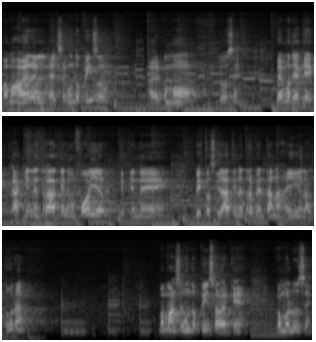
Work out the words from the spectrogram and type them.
Vamos a ver el, segundo piso, a ver cómo luce. Vemos de que aquí en la entrada tiene un foyer que tiene vistosidad, tiene tres ventanas ahí en la altura. Vamos al segundo piso a ver qué, cómo luce.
